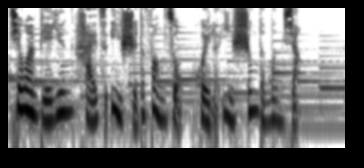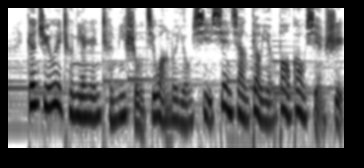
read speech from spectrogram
千万别因孩子一时的放纵，毁了一生的梦想。根据未成年人沉迷手机网络游戏现象调研报告显示，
